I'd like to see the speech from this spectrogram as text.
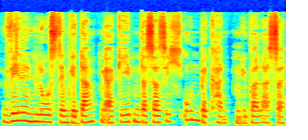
willenlos dem gedanken ergeben dass er sich unbekannten überlasse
